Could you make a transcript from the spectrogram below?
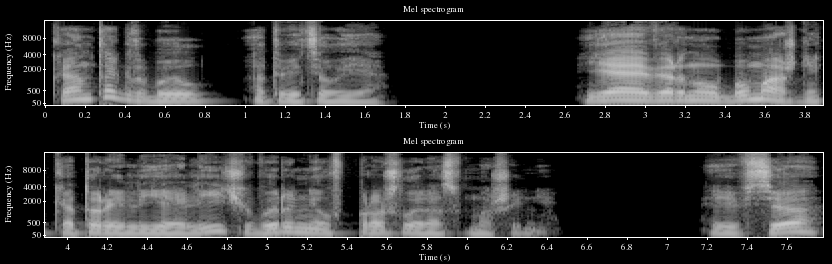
«Контакт был», — ответил я. Я вернул бумажник, который Илья Ильич выронил в прошлый раз в машине. «И все?»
